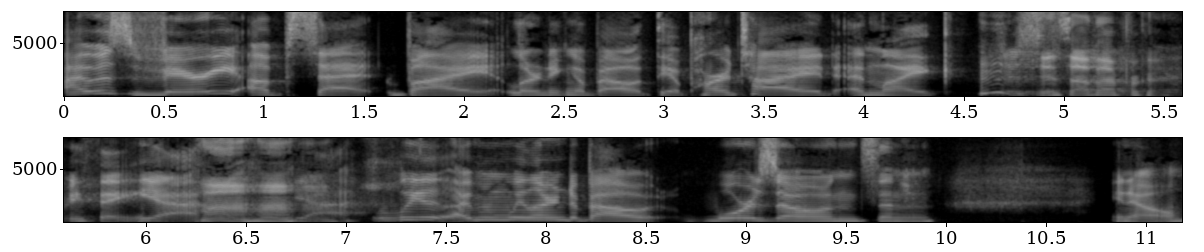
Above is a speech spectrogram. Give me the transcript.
I was very upset by learning about the apartheid and like hmm. just in South Africa. everything. Yeah. Huh, huh, huh. Yeah. We I mean we learned about war zones and you know,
